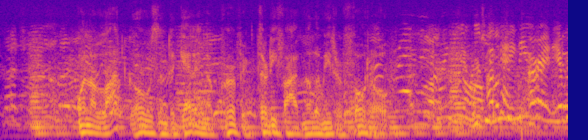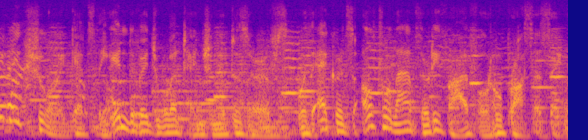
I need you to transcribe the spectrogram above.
When a lot goes into getting a perfect 35 millimeter photo, Okay, all right, make sure it gets the individual attention it deserves with Eckerd's UltraLab 35 photo processing.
